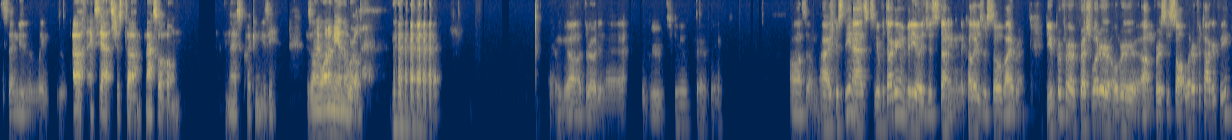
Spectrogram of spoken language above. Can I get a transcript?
send you the link. Oh, thanks. Yeah, it's just uh, Maxwel Hohn. Nice, quick, and easy. There's only one of me in the world. there we go. I'll throw it in the, the group too. Perfect. Awesome. All right. Christine asks, your photography and video is just stunning and the colors are so vibrant. Do you prefer freshwater over um, versus saltwater photography?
